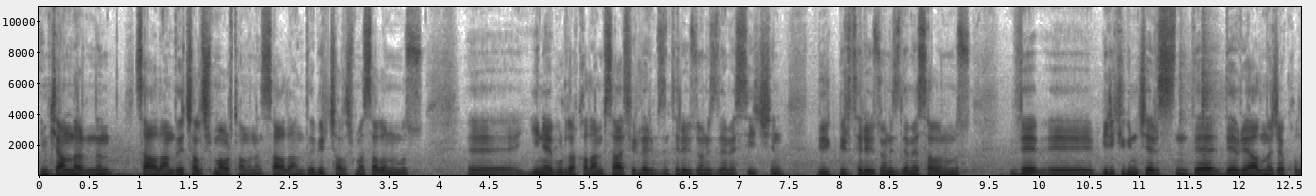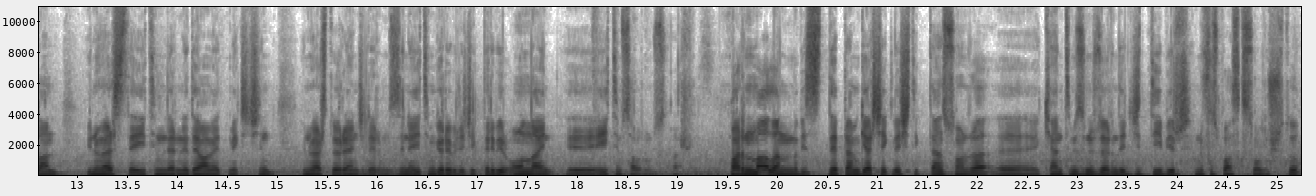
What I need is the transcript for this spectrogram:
imkanlarının sağlandığı, çalışma ortamının sağlandığı bir çalışma salonumuz. E, yine burada kalan misafirlerimizin televizyon izlemesi için büyük bir televizyon izleme salonumuz ve bir iki gün içerisinde devreye alınacak olan üniversite eğitimlerine devam etmek için üniversite öğrencilerimizin eğitim görebilecekleri bir online eğitim salonumuz var. Barınma alanını biz deprem gerçekleştikten sonra e, kentimizin üzerinde ciddi bir nüfus baskısı oluştu.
